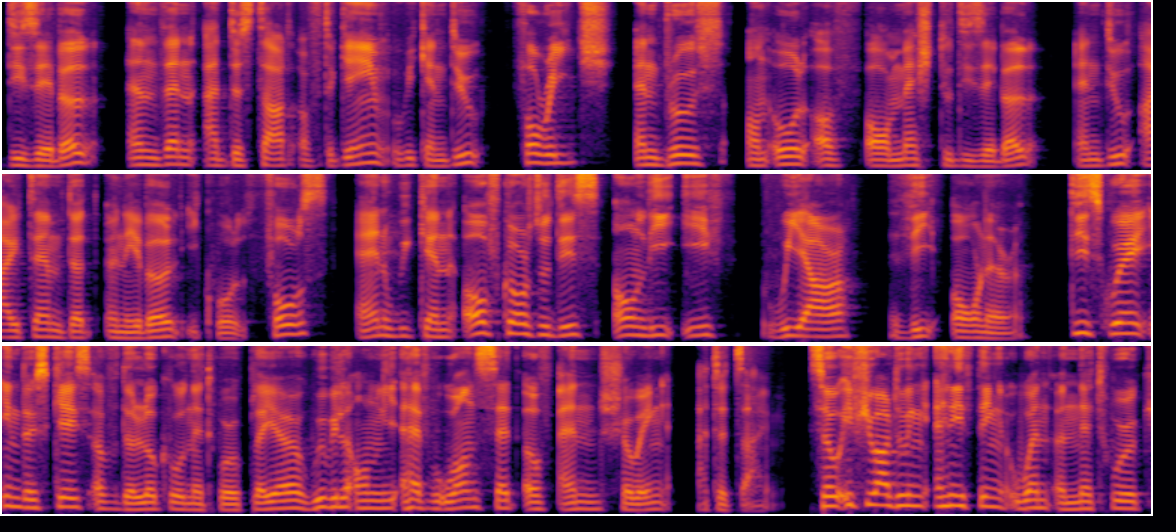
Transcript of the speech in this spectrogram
disable. And then at the start of the game, we can do for each and browse on all of our mesh to disable and do item.enable equals false. And we can of course do this only if we are the owner. This way, in the case of the local network player, we will only have one set of n showing at a time. So if you are doing anything when a network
